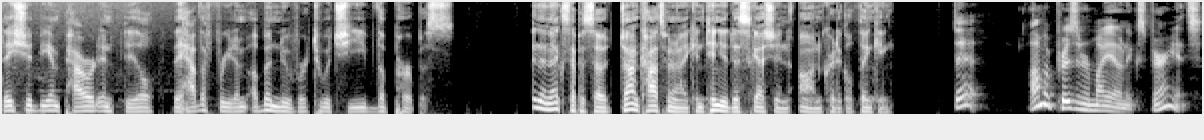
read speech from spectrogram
they should be empowered and feel they have the freedom of maneuver to achieve the purpose. In the next episode, John Kotzman and I continue the discussion on critical thinking. That I'm a prisoner of my own experience.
